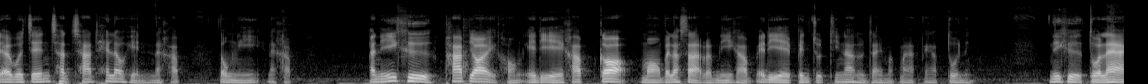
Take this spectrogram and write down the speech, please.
divergence ชัด ๆ ให้เราเห็นนะครับ ตรงนี้นะครับ อันนี้คือภาพย่อยของ ADA ครับ ก็มองเป็นลักษณะแบบนี้ครับ ADA เป็นจุดที่น่าสนใจมาก ๆ นะครับ ตัวหนึ่ง นี่คือตัวแรก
